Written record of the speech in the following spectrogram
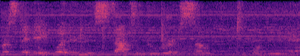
Press the A button and it stops in reverse. So keep on doing that.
